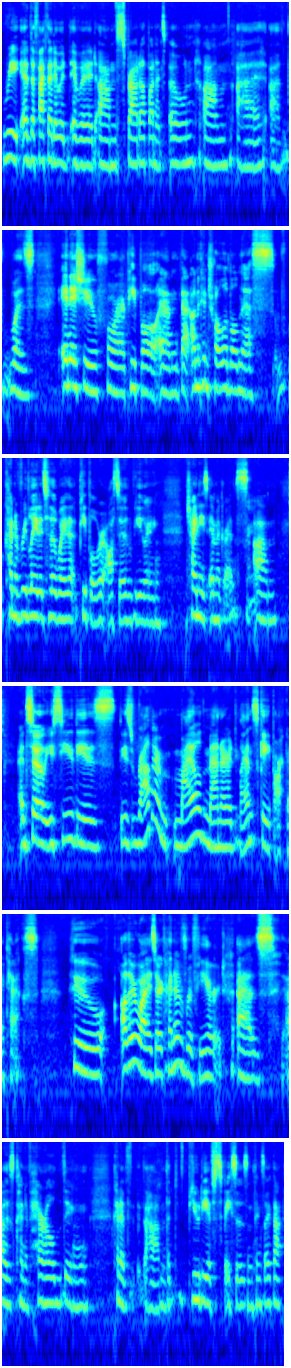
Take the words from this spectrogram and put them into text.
re- uh, the fact that it would it would um, sprout up on its own um, uh, uh, was an issue for people and that uncontrollableness kind of related to the way that people were also viewing Chinese immigrants. Right. And so you see these these rather mild mannered landscape architects who otherwise are kind of revered as as kind of heralding kind of um, the beauty of spaces and things like that.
